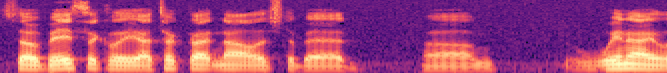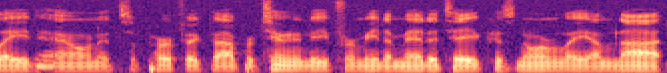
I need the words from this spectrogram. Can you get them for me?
so basically, I took that knowledge to bed. Um, when I lay down, it's a perfect opportunity for me to meditate because normally I'm not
